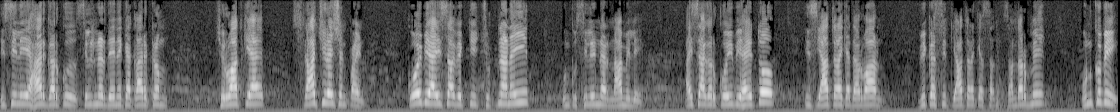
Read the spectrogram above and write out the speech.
इसीलिए हर घर को सिलेंडर देने का कार्यक्रम शुरुआत किया है। सैचुरेशन पॉइंट कोई भी ऐसा व्यक्ति छुटना नहीं, उनको सिलेंडर ना मिले। ऐसा अगर कोई भी है तो इस यात्रा के दौरान विकसित यात्रा के संदर्भ में उनको भी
